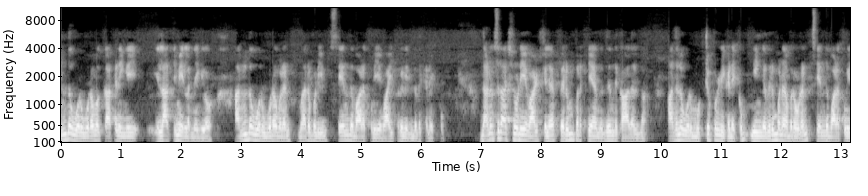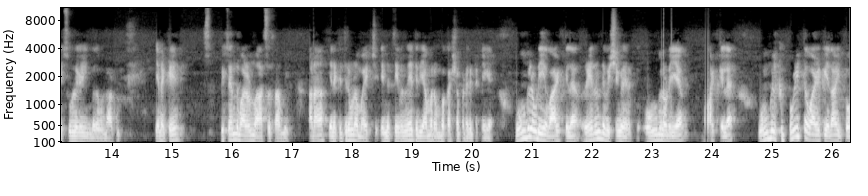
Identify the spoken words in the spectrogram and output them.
எந்த ஒரு உறவுக்காக நீங்க எல்லாத்தையுமே இழந்தீங்களோ அந்த ஒரு உறவுடன் மறுபடியும் சேர்ந்து வாழக்கூடிய வாய்ப்புகள் என்பது கிடைக்கும். தனுசு ராசினுடைய வாழ்க்கையில பெரும் பிரச்சனையா இருந்தது இந்த காதல் தான். அதுல ஒரு முற்றுப்புள்ளி கிடைக்கும். நீங்க விரும்ப நபருடன் சேர்ந்து வாழக்கூடிய சூழ்நிலை என்பது உண்டாகும். எனக்கு சேர்ந்து வாழணும்னு ஆசை சாமி. ஆனா எனக்கு திருமணம் ஆயிடுச்சு. என்ன செய்வதே தெரியாம ரொம்ப கஷ்டப்பட்டுக்கிட்டு இருக்கீங்க. உங்களுடைய வாழ்க்கையில இரண்டு விஷயங்கள் இருக்கு? உங்களுடைய வாழ்க்கையில உங்களுக்கு பிடித்த வாழ்க்கை தான் இப்போ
